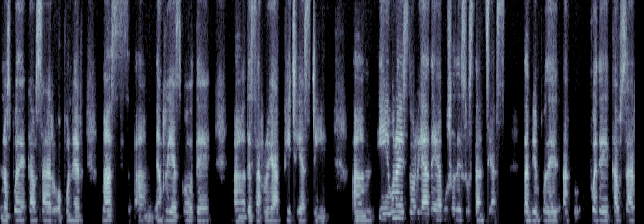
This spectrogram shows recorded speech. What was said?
nos puede causar o poner más en riesgo de ah, desarrollar PTSD y una historia de abuso de sustancias también puede, puede causar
